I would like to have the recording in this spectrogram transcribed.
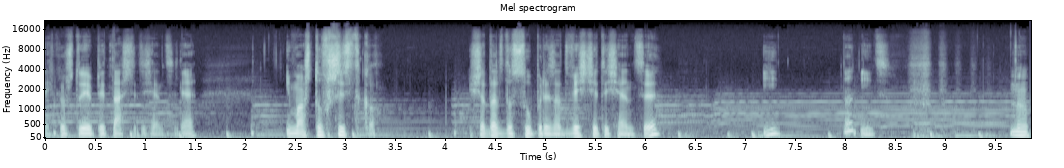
jak kosztuje 15 tysięcy, nie? I masz to wszystko. I wsiadasz do Supry za 200 tysięcy i no nic. No.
